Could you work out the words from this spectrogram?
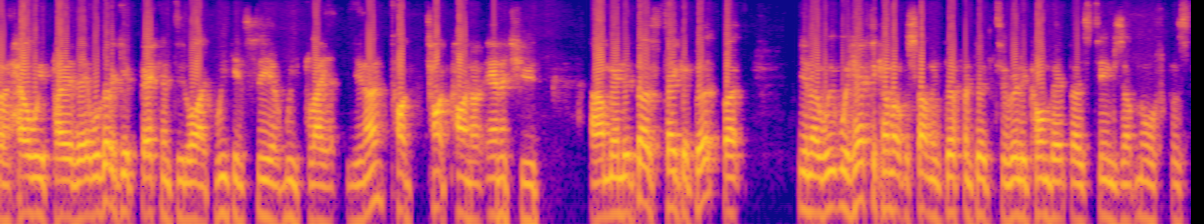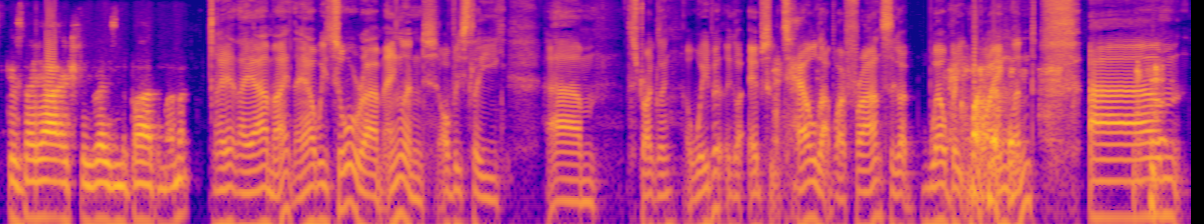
uh, how we play there. We've got to get back into like we can see it, we play it, you know, type type kind of attitude. Um, and it does take a bit, but you know, we, we have to come up with something different to, to really combat those teams up north because they are actually raising the bar at the moment. Yeah, they are, mate. They are. We saw um, England obviously um, struggling a wee bit. They got absolutely towed up by France. They got well beaten by England. Um,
